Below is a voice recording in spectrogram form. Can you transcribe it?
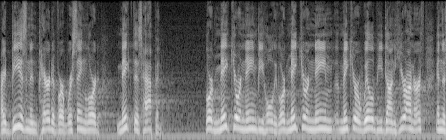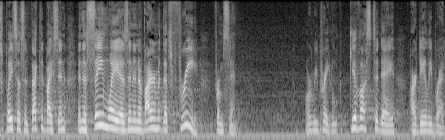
Right? Be is an imperative verb. We're saying, Lord, make this happen. Lord, make your name be holy. Lord, make your name, make your will be done here on earth in this place that's infected by sin in the same way as in an environment that's free from sin. Lord, we pray, give us today our daily bread.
